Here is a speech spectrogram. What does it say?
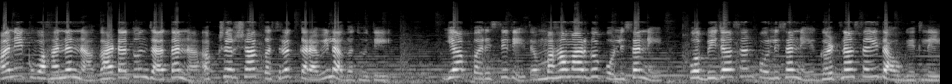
अनेक वाहनांना घाटातून जाताना अक्षरशः कसरत करावी लागत होती. या परिस्थितीत महामार्ग पोलिसांनी व बिजासन पोलिसांनी घटनास्थळी धाव घेतली.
